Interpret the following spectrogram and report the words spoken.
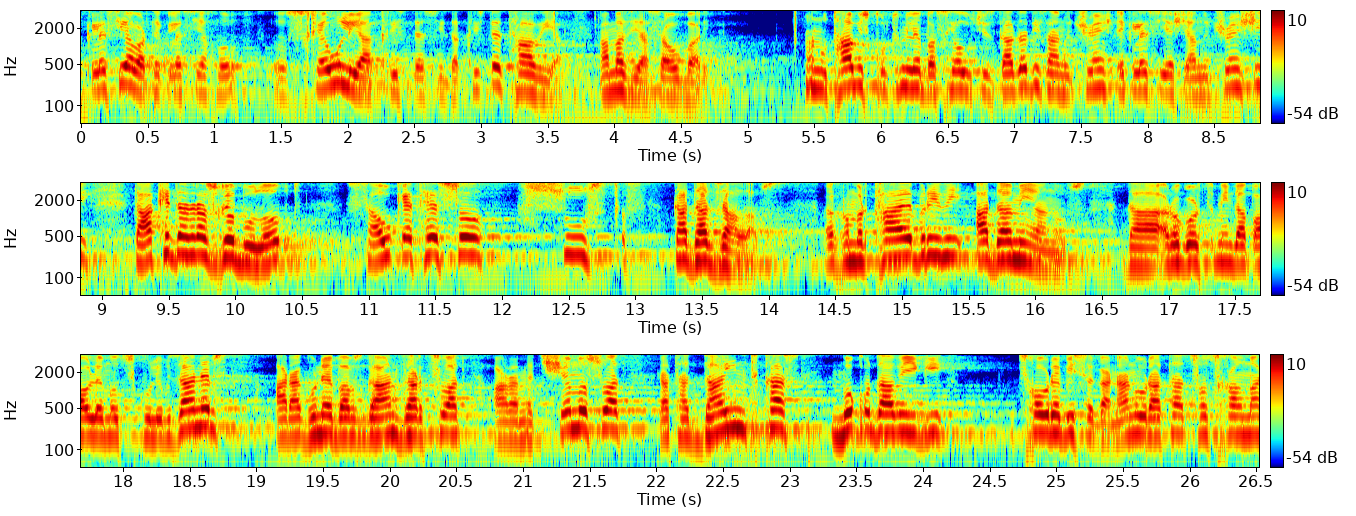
ეკლესია ვართ, ეკლესია ხო სხეულია ქრისტესი და ქრისტე თავია. ამაზეა საუბარი. ანუ თავის კუთვნილება სხეულშიც გადადის, ანუ ჩვენ ეკლესიაში, ანუ ჩვენში და აქედან რა ზღებულობთ? საუკეთესო სუსტს გადაძალავს. ღმრთაებრივი ადამიანობს და როგორც წმინდა პავლე მოციქული ბზანებს, არა გუნებავს განძარცვათ, არამედ შემოსვათ, რათა დაინთქას მოკვდავი იგი ცხოვრებისგან, ანუ რათა ცოცხალმა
